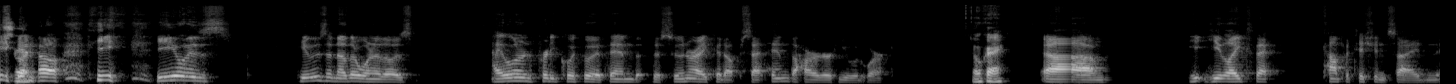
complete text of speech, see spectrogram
Sure. you know, he he was he was another one of those. I learned pretty quickly with him that the sooner I could upset him, the harder he would work. Okay. Um, he he liked that competition side and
